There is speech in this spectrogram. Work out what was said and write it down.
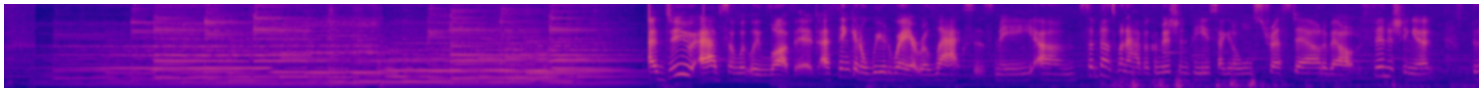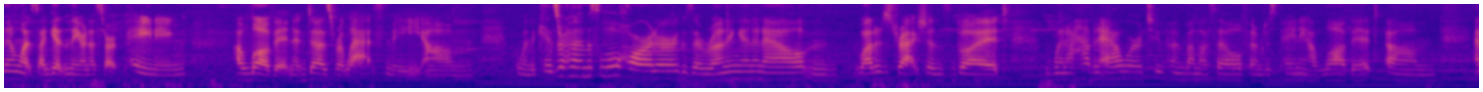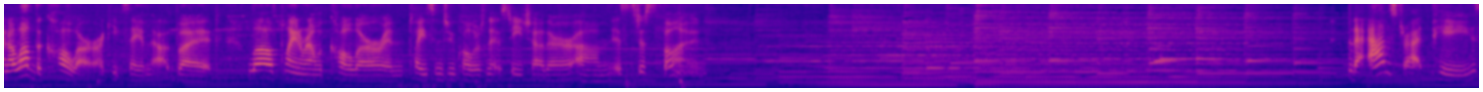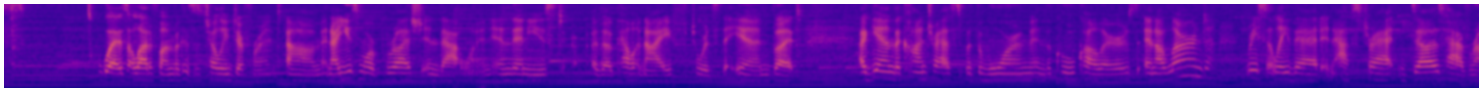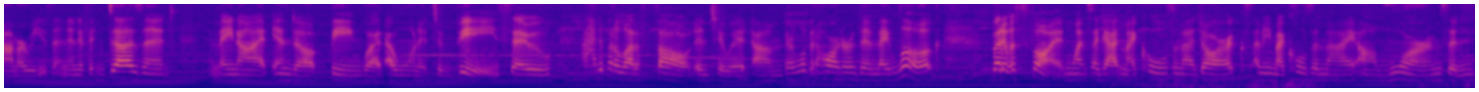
I do absolutely love it. I think in a weird way it relaxes me. Um, sometimes when I have a commission piece I get a little stressed out about finishing it, but then once I get in there and I start painting, I love it and it does relax me. Um, when the kids are home it's a little harder because they're running in and out and a lot of distractions, but when I have an hour or two home by myself and I'm just painting, I love it. Um, and I love the color, I keep saying that, but love playing around with color and placing two colors next to each other. Um, it's just fun. The abstract piece was a lot of fun because it's totally different. Um, and I used more brush in that one and then used the palette knife towards the end. But again, the contrast with the warm and the cool colors. And I learned recently that an abstract does have rhyme or reason. And if it doesn't, it may not end up being what I want it to be. So I had to put a lot of thought into it. Um, they're a little bit harder than they look, but it was fun once I got my cools and my darks, I mean my cools and my um, warms and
